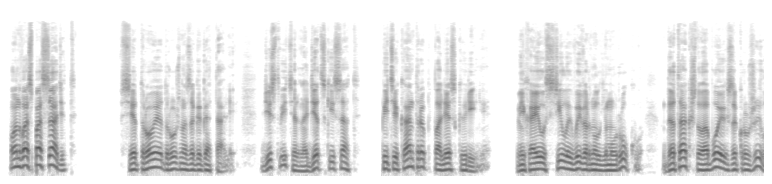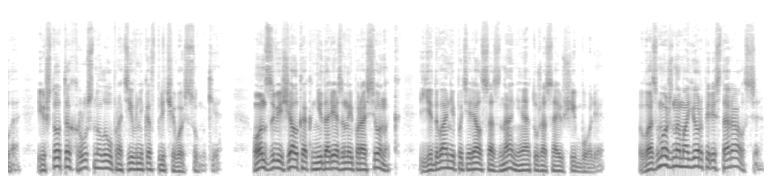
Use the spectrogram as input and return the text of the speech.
он вас посадит». Все трое дружно загоготали. Действительно, детский сад. Пятикантроп полез к Ирине. Михаил с силой вывернул ему руку, да так, что обоих закружило, и что-то хрустнуло у противника в плечевой сумке. Он завизжал, как недорезанный поросенок, едва не потерял сознание от ужасающей боли. Возможно, майор перестарался.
